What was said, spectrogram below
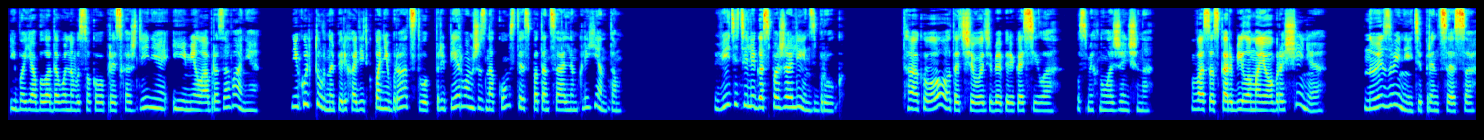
ибо я была довольно высокого происхождения и имела образование. Некультурно переходить к понебратству при первом же знакомстве с потенциальным клиентом. «Видите ли, госпожа Линсбрук?» «Так вот, от чего тебя перекосило», — усмехнулась женщина. «Вас оскорбило мое обращение?» «Ну извините, принцесса,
